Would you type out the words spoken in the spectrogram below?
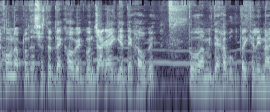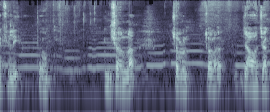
এখন আপনাদের সাথে দেখা হবে, একদম জায়গায় গিয়ে দেখা হবে। তো আমি দেখাবো কোথায় খেলি, না খেলি। তো ইনশাল্লাহ চলুন, চলো, যাওয়া যাক।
